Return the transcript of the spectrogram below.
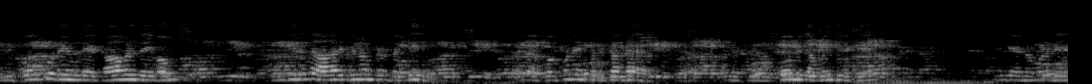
இது பொற்கோட்டையினுடைய காவல் தெய்வம். இங்கிருந்து ஆறு கிலோமீட்டர் தள்ளி அந்த பொற்பனேஸ்வருக்காக அந்த கோவில் அமைஞ்சிருக்கு இங்க நம்மளுடைய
